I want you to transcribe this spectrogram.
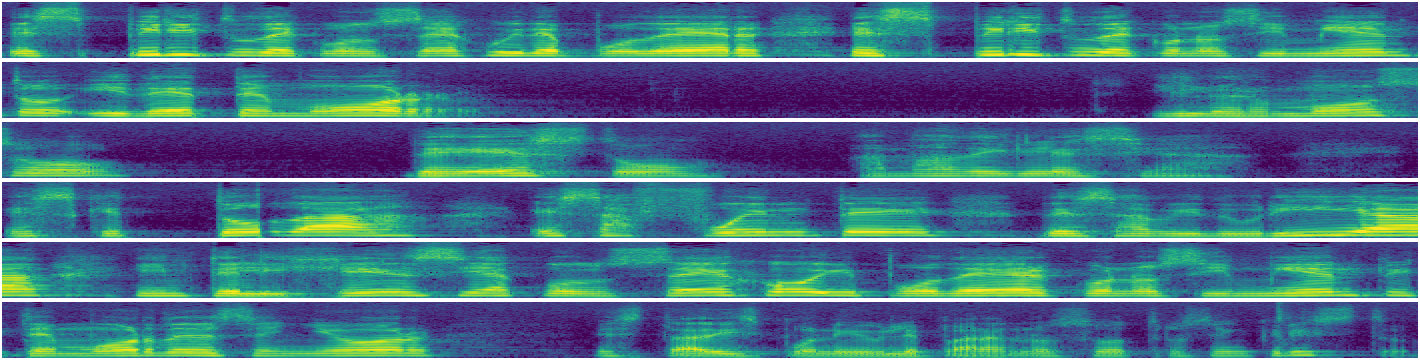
espíritu de consejo y de poder, espíritu de conocimiento y de temor. Y lo hermoso de esto, amada iglesia, es que toda esa fuente de sabiduría, inteligencia, consejo y poder, conocimiento y temor del Señor está disponible para nosotros en Cristo.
